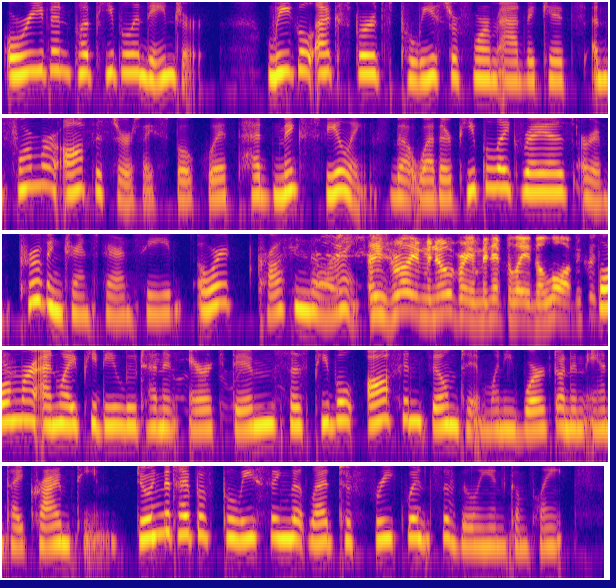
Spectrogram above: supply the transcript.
or even put people in danger. Legal experts, police reform advocates, and former officers I spoke with had mixed feelings about whether people like Reyes are improving transparency or crossing the line. He's really maneuvering and manipulating the law. Because- former NYPD Lieutenant Eric Dim says people often filmed him when he worked on an anti crime team, doing the type of policing that led to frequent civilian complaints.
